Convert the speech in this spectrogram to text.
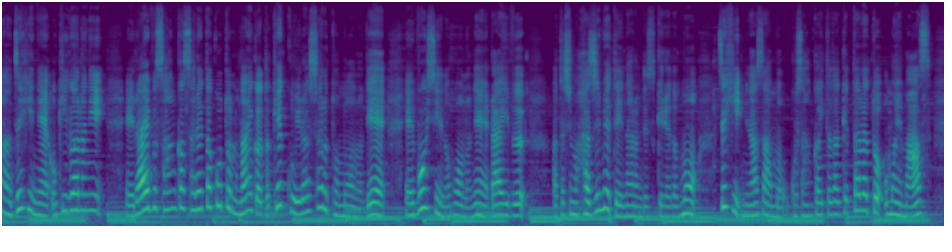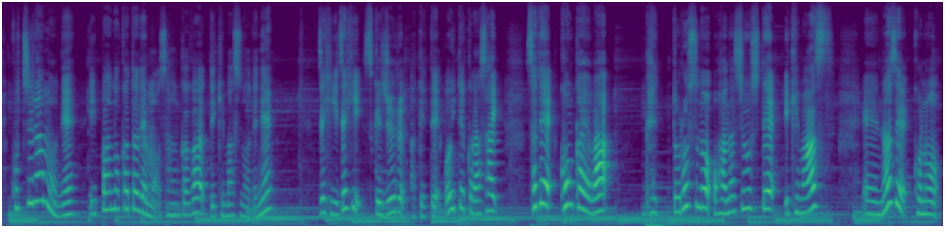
まあ、ぜひね、お気軽に、えライブ参加されたことのない方結構いらっしゃると思うので、えボイシーの方のね、ライブ、私も初めてになるんですけれども、ぜひ皆さんもご参加いただけたらと思います。こちらもね、一般の方でも参加ができますのでね、ぜひぜひスケジュール開けておいてください。さて、今回はペットロスのお話をしていきます。えー、なぜこの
